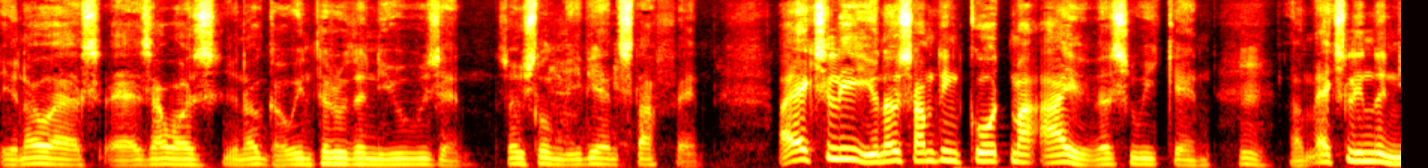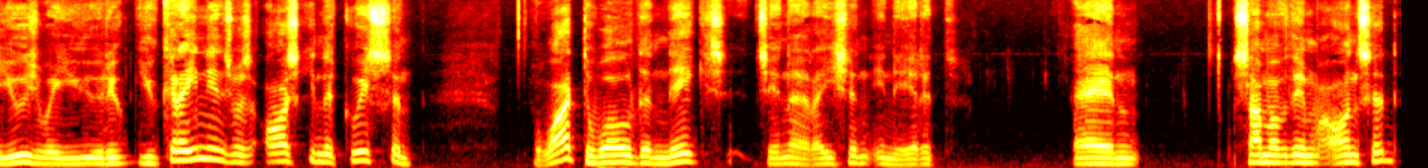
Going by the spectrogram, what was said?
you know, as as I was, you know, going through the news and social media and stuff, and I actually, you know, something caught my eye this weekend. Um, actually, in the news where you, Ukrainians was asking the question, "What will the next generation inherit?" And some of them answered,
